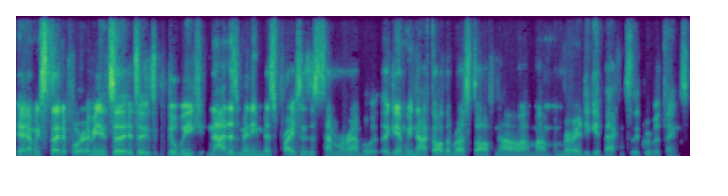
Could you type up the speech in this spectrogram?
yeah i'm excited for it i mean it's a, it's a, it's a good week not as many mispricings this time around but again we knocked all the rust off now i'm, I'm ready to get back into the groove of things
